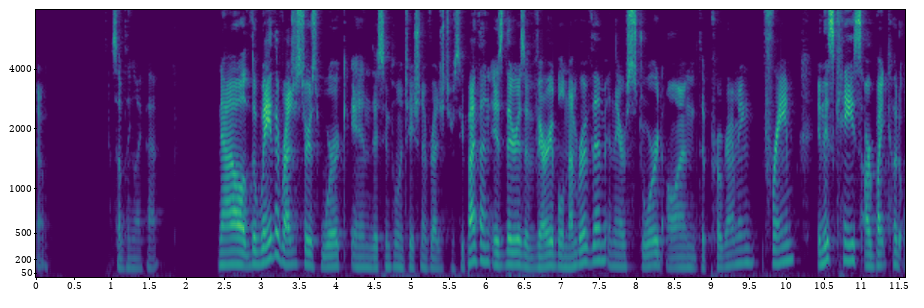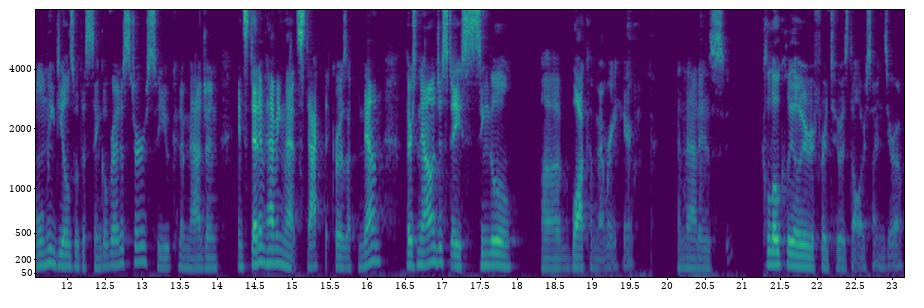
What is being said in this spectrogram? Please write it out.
you know, something like that. Now, the way the registers work in this implementation of register CPython is there is a variable number of them and they are stored on the programming frame. In this case, our bytecode only deals with a single register. So you could imagine instead of having that stack that goes up and down, there's now just a single uh, block of memory here. And that is colloquially referred to as dollar sign zero.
